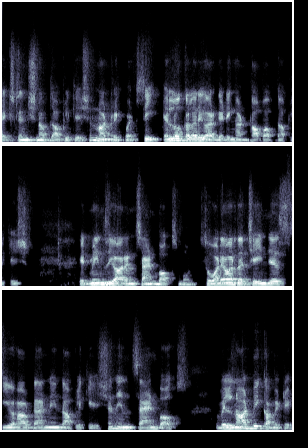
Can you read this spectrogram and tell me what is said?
extension of the application not required. See, yellow color you are getting on top of the application. It means you are in sandbox mode. So whatever the changes you have done in the application in sandbox will not be committed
